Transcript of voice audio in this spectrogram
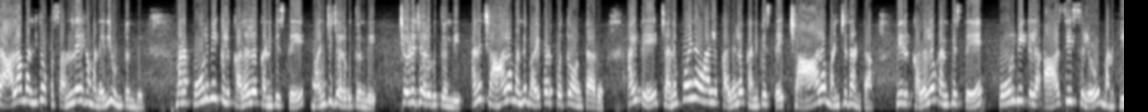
చాలా మందికి ఒక సందేహం అనేది ఉంటుంది. మన పూర్వీకులు కళలో కనిపిస్తే మంచి జరుగుతుంది. చెడు జరుగుతుంది అని చాలా మంది భయపడిపోతూ ఉంటారు. అయితే చనిపోయిన వాళ్ళు కళలో కనిపిస్తే చాలా మంచిదంట. వీరు కళలో కనిపిస్తే పూర్వీకుల ఆశీస్సులు మనకి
